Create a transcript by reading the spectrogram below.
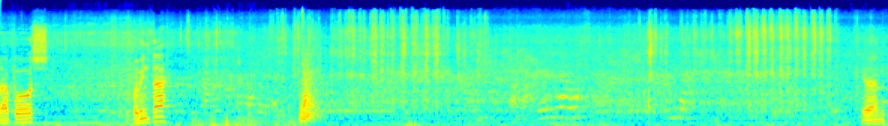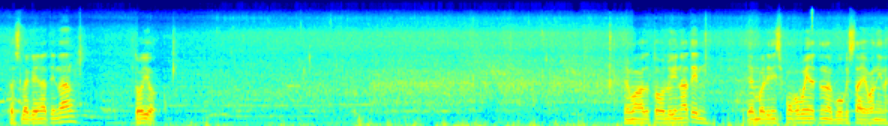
Tapos paminta. Yan, tapos lagay natin ng toyo. Yan mga tutuloy natin. Yan, malinis pong kamay natin. Nagugas tayo kanina.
